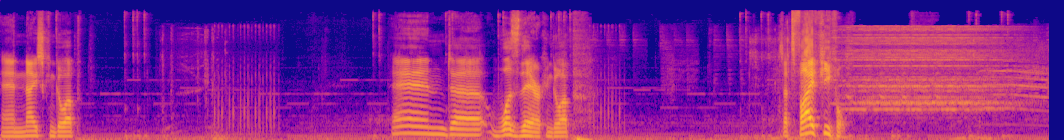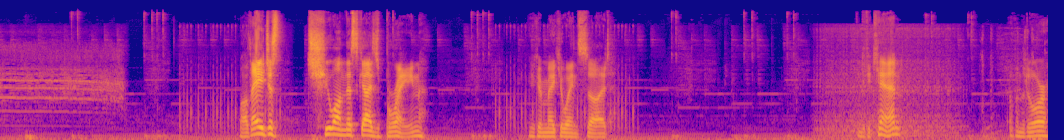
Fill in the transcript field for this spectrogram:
And Nice can go up. And, uh, Was There can go up. So that's five people. While they just chew on this guy's brain, you can make your way inside. And if you can, open the door.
